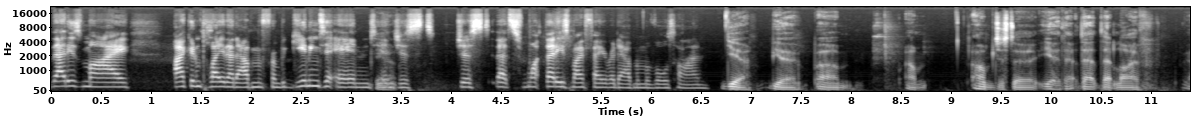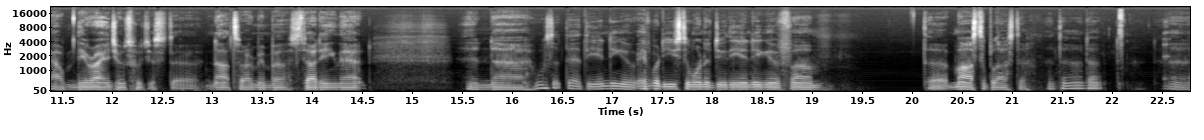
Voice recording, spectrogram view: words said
That is my. I can play that album from beginning to end Yeah. and just, just that's what that is my favorite album of all time. Yeah, yeah. Um, um, I'm just uh, yeah. That that that live album, the arrangements were just uh, nuts. I remember studying that, and uh, what was it the the ending of? Everybody used to want to do the ending of um, the Master Blaster. Uh,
